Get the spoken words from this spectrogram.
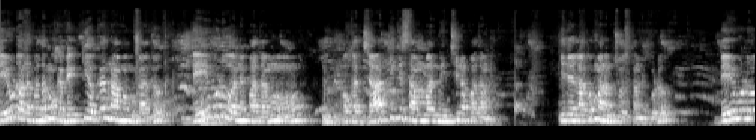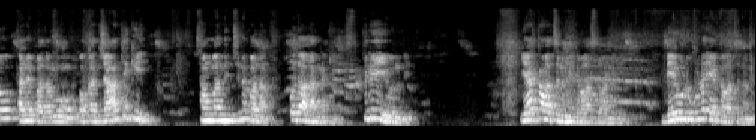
దేవుడు అనే పదం ఒక వ్యక్తి యొక్క నామము కాదు. దేవుడు అనే పదము ఒక జాతికి సంబంధించిన పదం. ఇది ఎలాగో మనం చూస్తాం ఇప్పుడు. దేవుడు అనే పదము ఒక జాతికి సంబంధించిన పదం. ఉదాహరణకి స్త్రీ ఉంది. ఏకవచనం ఇది వాస్తవానికి. దేవుడు కూడా ఏకవచనమే.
